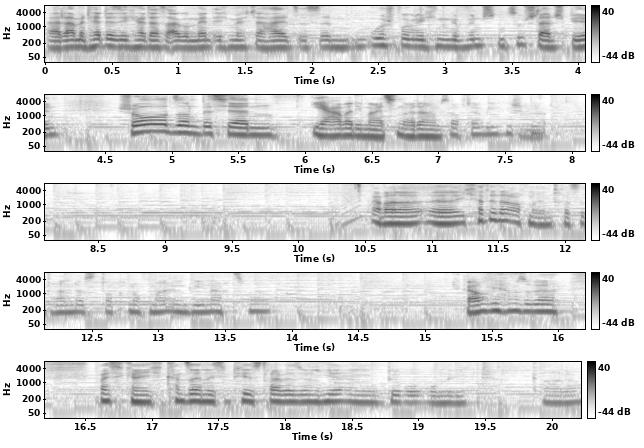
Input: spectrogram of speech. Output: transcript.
Ja, damit hätte sich halt das Argument, ich möchte halt es im ursprünglichen gewünschten Zustand spielen, schon so ein bisschen. Ja, aber die meisten Leute haben es auf der Wii gespielt. Aber äh, ich hatte da auch mal Interesse dran, das doch nochmal irgendwie nachzuholen. Ich glaube, wir haben sogar, weiß ich gar nicht, kann sein, dass die PS3-Version hier im Büro rumliegt. Gerade.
